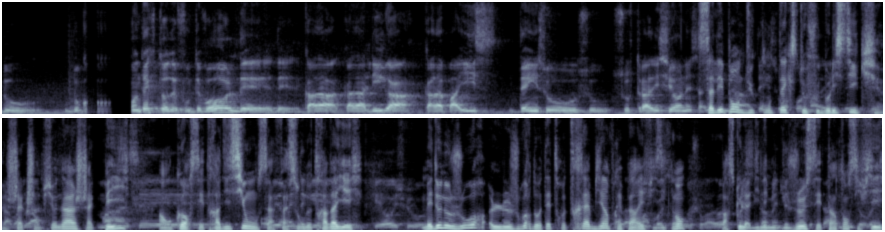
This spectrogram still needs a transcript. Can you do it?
du, du contexto de football, de, de cada, cada liga, cada país Ça dépend du contexte footballistique. Chaque championnat, chaque pays a encore ses traditions, sa façon de travailler. Mais de nos jours, le joueur doit être très bien préparé physiquement parce que la dynamique du jeu s'est intensifiée.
